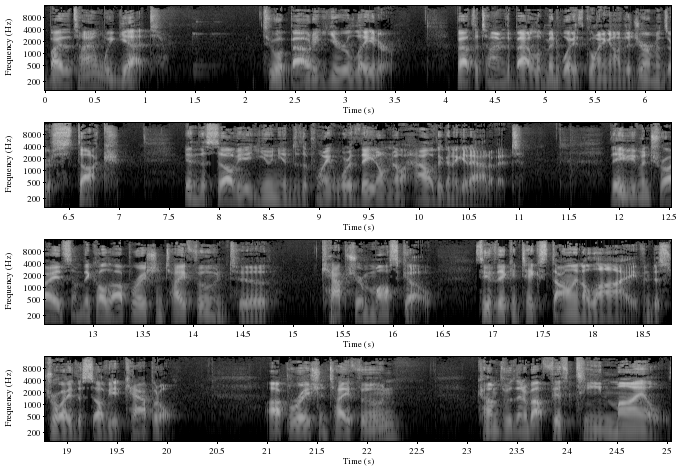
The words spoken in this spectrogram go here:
By the time we get to about a year later, about the time the Battle of Midway is going on, the Germans are stuck in the Soviet Union to the point where they don't know how they're going to get out of it. They've even tried something called Operation Typhoon to capture Moscow, see if they can take Stalin alive and destroy the Soviet capital. Operation Typhoon comes within about 15 miles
